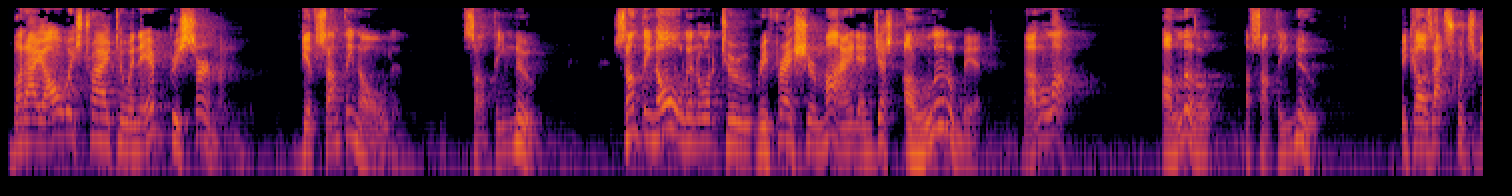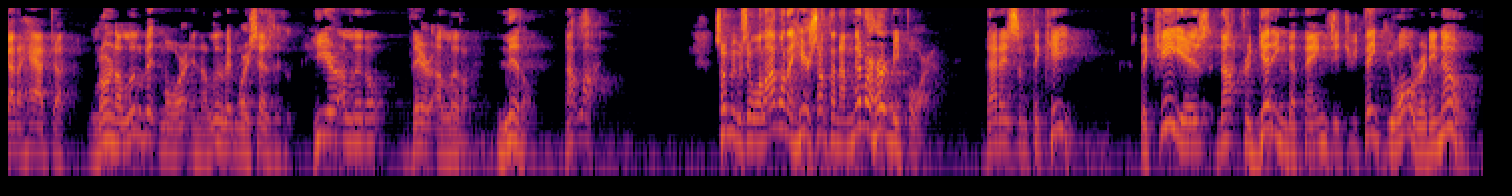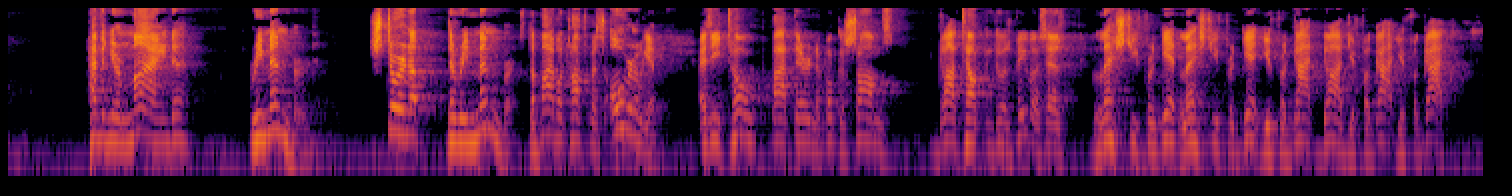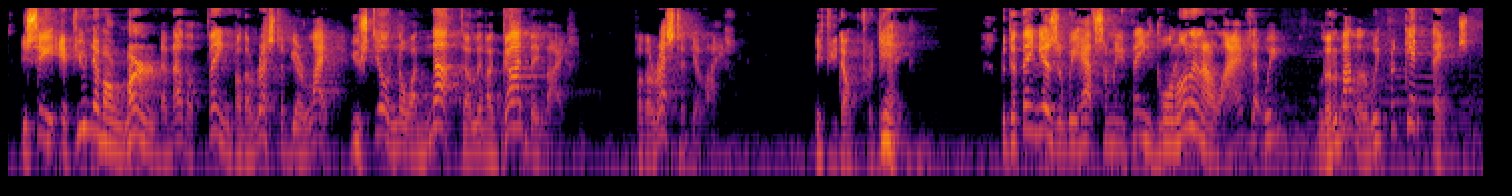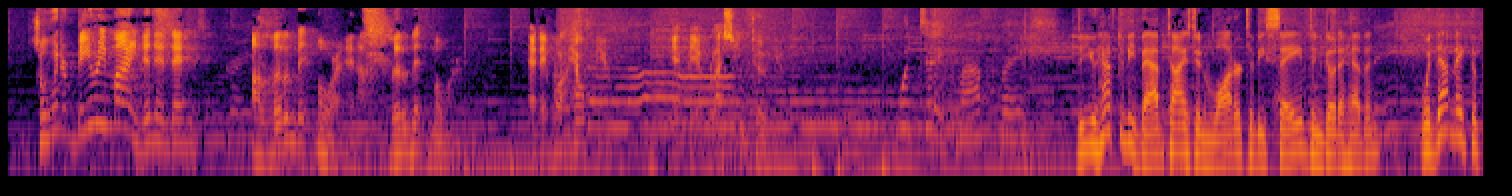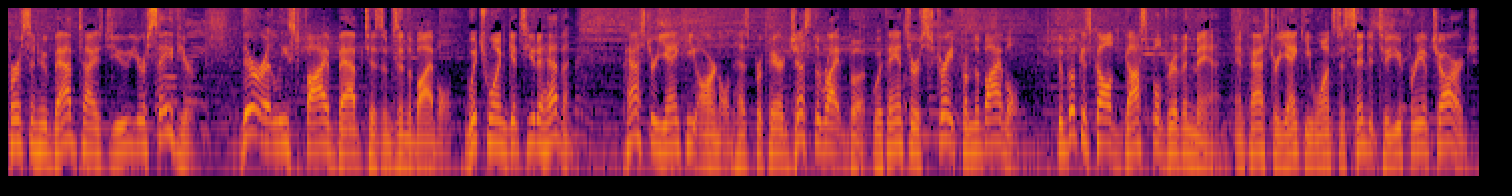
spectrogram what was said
But I always try to, in every sermon, give something old and something new. Something old in order to refresh your mind, and just a little bit, not a lot, a little of something new. Because that's what you got to have to learn a little bit more and a little bit more. He says, here a little, there a little. Little, not a lot. Some people say, well, I want to hear something I've never heard before. That isn't the key. The key is not forgetting the things that you think you already know having your mind remembered, stirring up the remembrance. The Bible talks about this over and over again. As he told about there in the book of Psalms, God talking to his people says, Lest you forget, lest you forget. You forgot God, you forgot, you forgot. You see, if you never learned another thing for the rest of your life, you still know enough to live a godly life for the rest of your life if you don't forget. But the thing is, we have so many things going on in our lives that we, little by little, we forget things. So we'll be reminded and then a little bit more and a little bit more. And it will help you and be a blessing to you. Would take my place. Do you have to be baptized in water to be saved and go to heaven? Would that make the person who baptized you your Savior? There are at least five baptisms in the Bible. Which one gets you to heaven? Pastor Yankee Arnold has prepared just the right book with answers straight from the Bible. The book is called Gospel Driven Man, and Pastor Yankee wants to send it to you free of charge.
